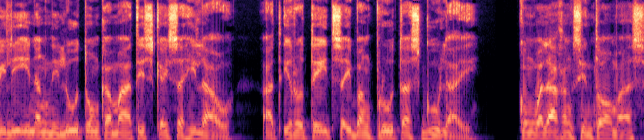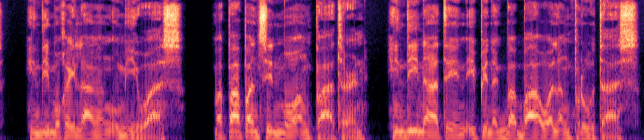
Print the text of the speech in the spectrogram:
piliin ang nilutong kamatis kaysa hilaw at i-rotate sa ibang prutas gulay. Kung wala kang sintomas, hindi mo kailangang umiwas. Mapapansin mo ang pattern. Hindi natin ipinagbabawal ang prutas.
